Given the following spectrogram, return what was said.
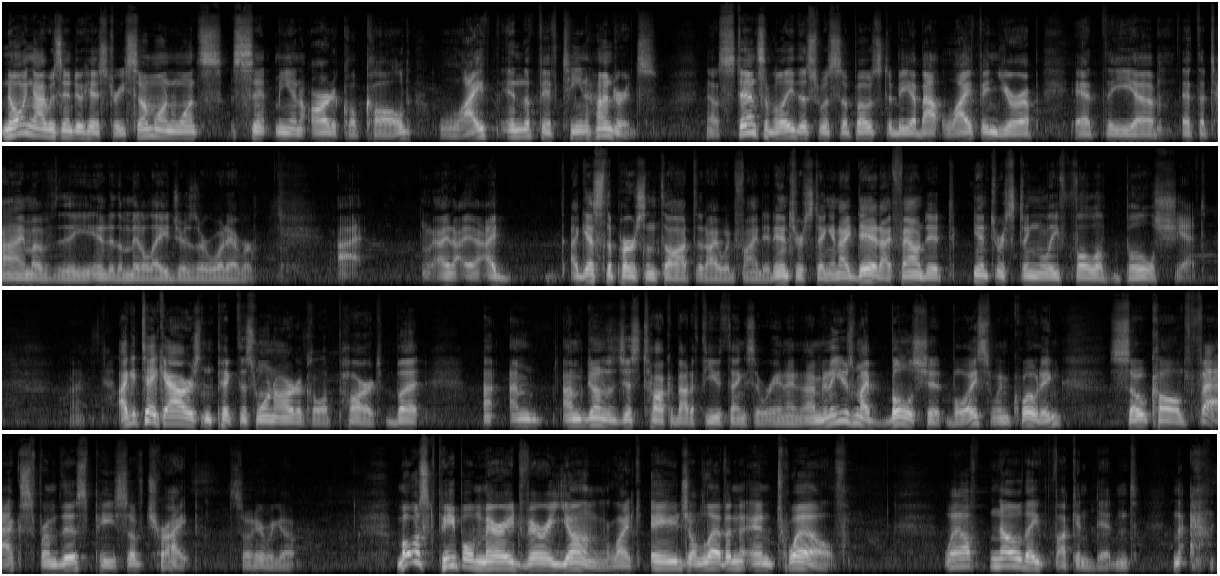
knowing I was into history, someone once sent me an article called Life in the 1500s. Now, ostensibly, this was supposed to be about life in Europe at the uh, at the time of the end of the Middle Ages or whatever. I, I, I, I guess the person thought that I would find it interesting, and I did. I found it interestingly full of bullshit. I could take hours and pick this one article apart, but I, I'm I'm going to just talk about a few things that were in it, and I'm going to use my bullshit voice when quoting so-called facts from this piece of tripe. So here we go. Most people married very young, like age 11 and 12. Well, no, they fucking didn't.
